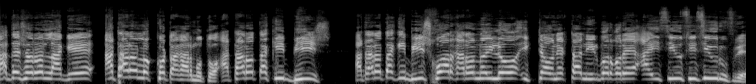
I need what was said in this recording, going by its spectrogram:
বাদেশ্বরের লাগে আঠারো লক্ষ টাকার মতো। আঠারো তাকি বিশ আঠারো তাকি বিশ হওয়ার কারণ হইল একটা অনেকটা নির্ভর করে আইসিইউ সিসিউর উপরে।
